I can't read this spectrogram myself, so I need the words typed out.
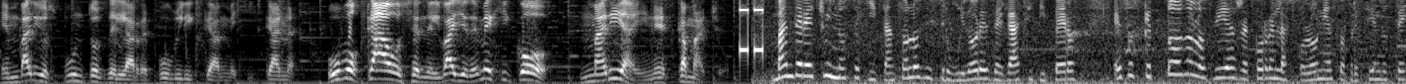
en varios puntos de la República Mexicana. Hubo caos en el Valle de México. María Inés Camacho. Van derecho y no se quitan, son los distribuidores de gas y piperos, esos que todos los días recorren las colonias ofreciéndote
